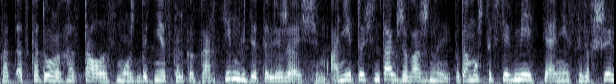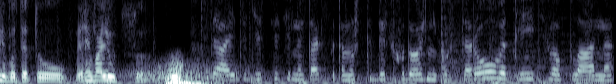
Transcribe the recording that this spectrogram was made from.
от которых осталось, может быть, несколько картин где-то лежащим, они точно так же важны, потому что все вместе они совершили вот эту революцию. Да, это действительно так, потому что без художников второго, третьего плана,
